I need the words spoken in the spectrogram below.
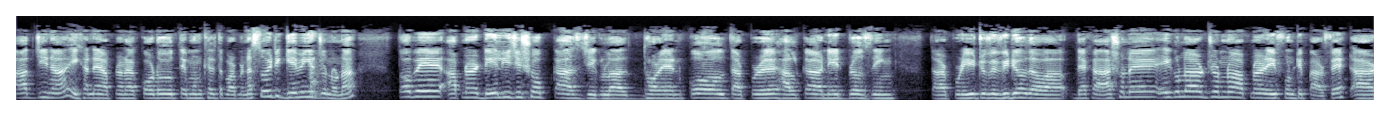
পাবজি না, এখানে আপনারা করো তেমন খেলতে পারবেন না। সো এটি গেমিং এর জন্য না। তবে আপনার ডেইলি যেসব কাজ যেগুলা ধরেন কল তারপরে হালকা নেট ব্রাউজিং তারপরে ইউটিউবে ভিডিও দেওয়া, দেখা, আসলে এগুলোর জন্য আপনার এই ফোনটি পারফেক্ট আর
